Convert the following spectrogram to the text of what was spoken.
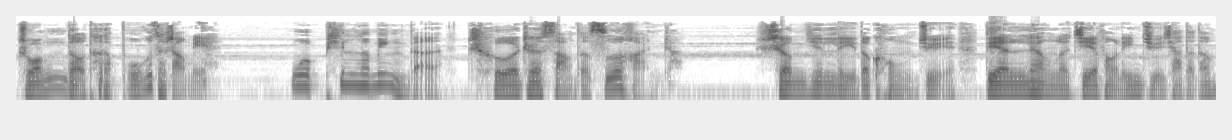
装到他的脖子上面。我拼了命的扯着嗓子嘶喊着，声音里的恐惧点亮了街坊邻居家的灯。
